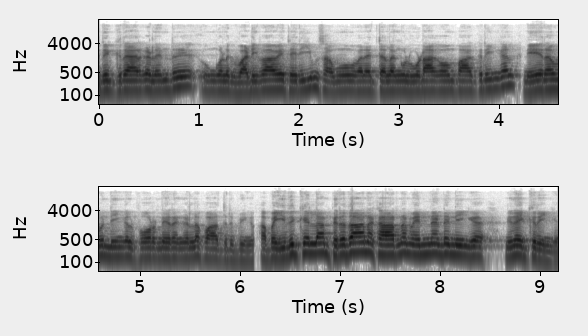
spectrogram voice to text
இருக்கிறார்கள் என்று உங்களுக்கு வடிவாகவே தெரியும். சமூக ஊடகங்கள் ஊடாகவும் பார்க்குறீங்க நேரவும் நீங்கள் போகிற நேரங்களில் பார்த்துருப்பீங்க. அப்போ இதுக்கெல்லாம் பிரதான காரணம் என்னென்னு நீங்கள் நினைக்கிறீங்க?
